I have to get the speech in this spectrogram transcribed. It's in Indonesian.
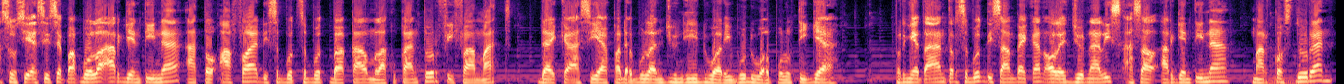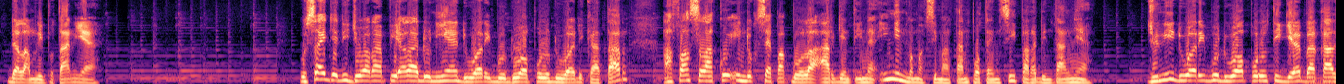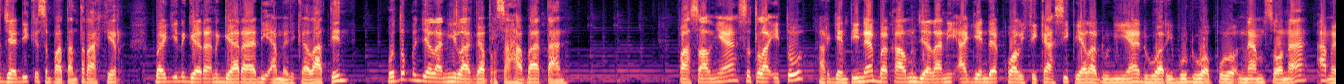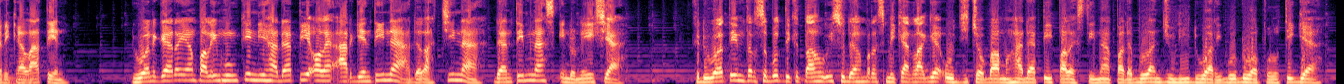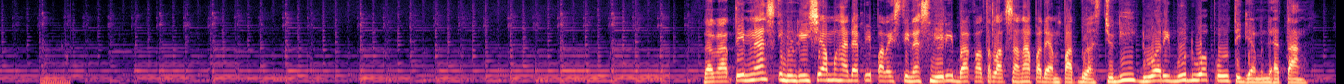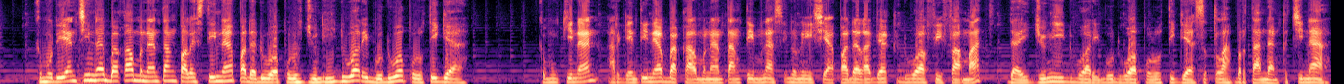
Asosiasi Sepak Bola Argentina atau AFA disebut-sebut bakal melakukan tur FIFA Match Day ke Asia pada bulan Juni 2023. Pernyataan tersebut disampaikan oleh jurnalis asal Argentina, Marcos Duran, dalam liputannya. Usai jadi juara Piala Dunia 2022 di Qatar, AFA selaku induk sepak bola Argentina ingin memaksimalkan potensi para bintangnya. Juni 2023 bakal jadi kesempatan terakhir bagi negara-negara di Amerika Latin untuk menjalani laga persahabatan. Pasalnya, setelah itu, Argentina bakal menjalani agenda kualifikasi Piala Dunia 2026 zona Amerika Latin. Dua negara yang paling mungkin dihadapi oleh Argentina adalah Cina dan Timnas Indonesia. Kedua tim tersebut diketahui sudah meresmikan laga uji coba menghadapi Palestina pada bulan Juni 2023. Laga Timnas Indonesia menghadapi Palestina sendiri bakal terlaksana pada 14 Juni 2023 mendatang. Kemudian Cina bakal menantang Palestina pada 20 Juni 2023. Kemungkinan Argentina bakal menantang Timnas Indonesia pada laga kedua FIFA Match dari Juni 2023 setelah bertandang ke Cina.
